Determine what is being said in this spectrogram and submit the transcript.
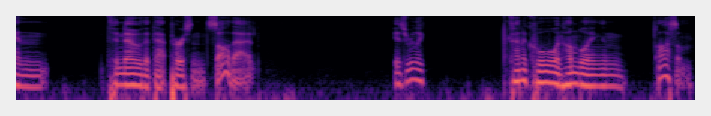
And to know that that person saw that is really kind of cool and humbling and awesome.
